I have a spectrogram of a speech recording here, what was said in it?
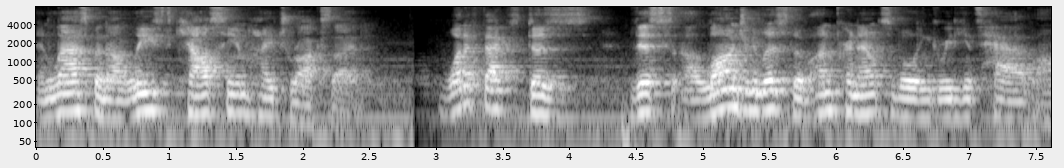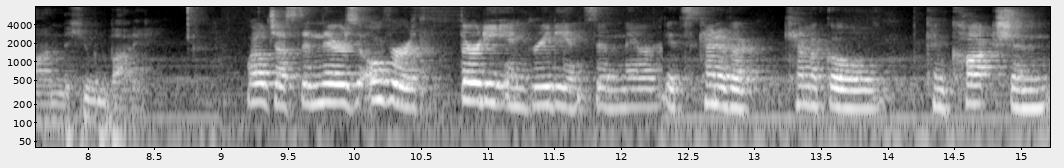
And last but not least, calcium hydroxide. What effect does this uh, laundry list of unpronounceable ingredients have on the human body? Well, Justin, there's over 30 ingredients in there. It's kind of a chemical concoction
